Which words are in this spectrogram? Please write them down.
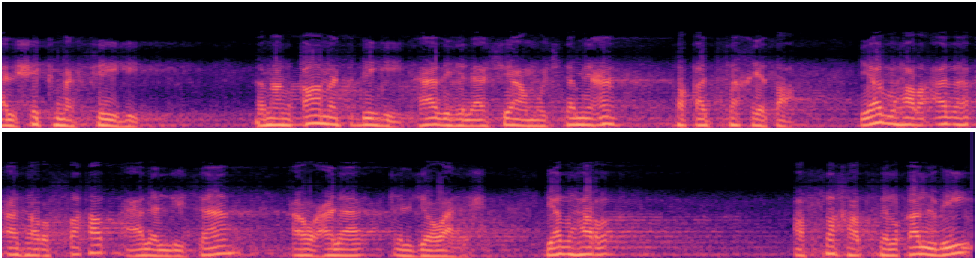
الحكمة فيه. فمن قامت به هذه الأشياء مجتمعة فقد سخط. يظهر أثر السخط على اللسان أو على الجوارح. يظهر السخط في القلب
